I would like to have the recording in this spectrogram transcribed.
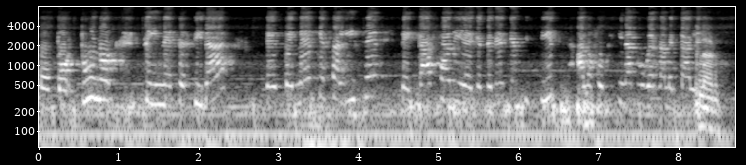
oportunos, sin necesidad de tener que salirse de casa ni de que tener que asistir a las oficinas gubernamentales. Claro.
